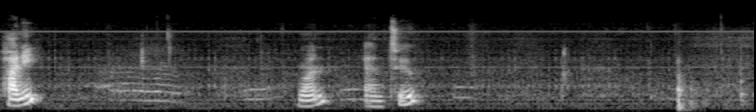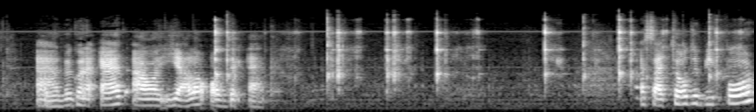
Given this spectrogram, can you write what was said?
honey. One and two. And we're gonna add our yellow of the egg. As I told you before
